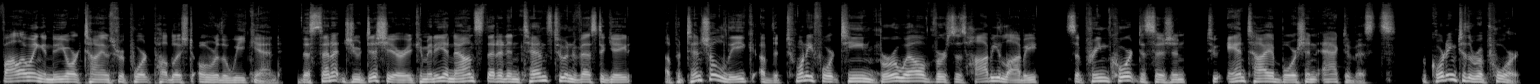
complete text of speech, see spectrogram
Following a New York Times report published over the weekend, the Senate Judiciary Committee announced that it intends to investigate a potential leak of the 2014 Burwell versus Hobby Lobby Supreme Court decision to anti abortion activists. According to the report,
